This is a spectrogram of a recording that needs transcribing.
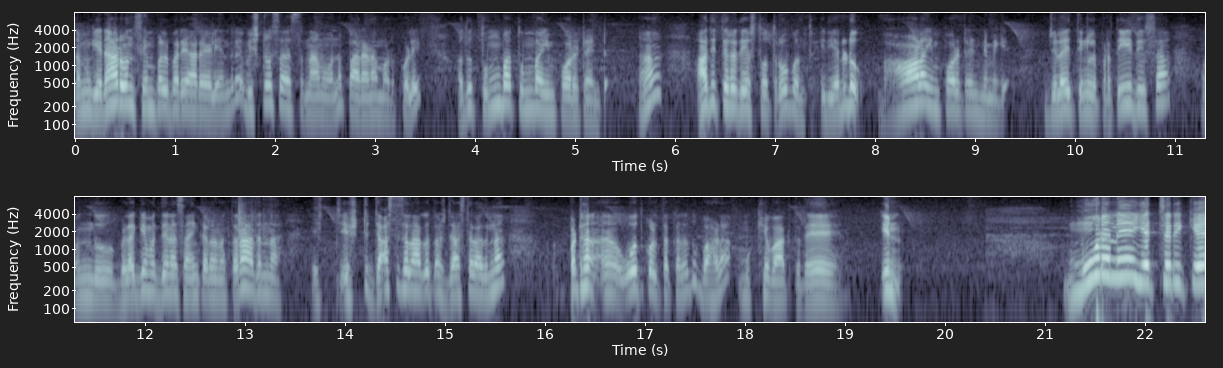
ನಮ್ಗೆ ಏನಾರು ಒಂದು ಸಿಂಪಲ್ ಪರಿಹಾರ ಹೇಳಿ ಅಂದರೆ ವಿಷ್ಣು ಸಹಸ್ರನಾಮವನ್ನು ಪಾರಾಯಣ ಮಾಡ್ಕೊಳ್ಳಿ. ಅದು ತುಂಬ ತುಂಬ ಇಂಪಾರ್ಟೆಂಟ್ ಹಾಂ? ಆದಿತ್ಯ ಹೃದಯ ಸ್ತೋತ್ರವು ಬಂತು. ಇದು ಎರಡು ಭಾಳ ಇಂಪಾರ್ಟೆಂಟ್ ನಿಮಗೆ. ಜುಲೈ ತಿಂಗಳು ಪ್ರತಿ ದಿವಸ ಒಂದು ಬೆಳಗ್ಗೆ, ಮಧ್ಯಾಹ್ನ, ಸಾಯಂಕಾಲ ನಂತರ ಅದನ್ನು ಎಷ್ಟು ಎಷ್ಟು ಜಾಸ್ತಿ ಸಲ ಆಗುತ್ತೋ ಅಷ್ಟು ಜಾಸ್ತಿ ಸಲ ಅದನ್ನು ಪಠ, ಓದ್ಕೊಳ್ತಕ್ಕಂಥದ್ದು ಬಹಳ ಮುಖ್ಯವಾಗ್ತದೆ. ಇನ್ನು ಮೂರನೇ ಎಚ್ಚರಿಕೆ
